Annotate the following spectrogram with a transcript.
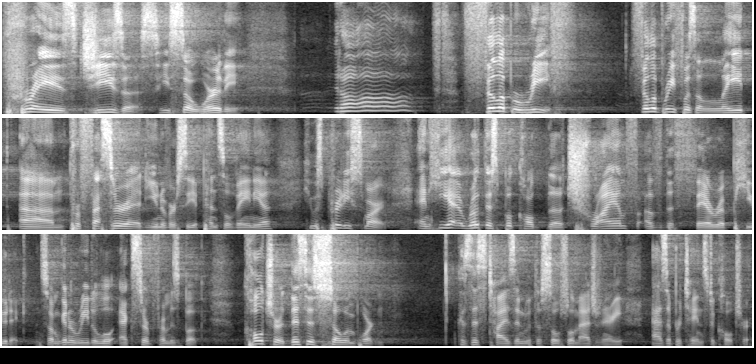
Praise Jesus. He's so worthy. It all. Philip Rieff. Philip Rieff was a late um, professor at University of Pennsylvania. He was pretty smart. And he had, wrote this book called The Triumph of the Therapeutic. So I'm going to read a little excerpt from his book. Culture, this is so important because this ties in with the social imaginary as it pertains to culture.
